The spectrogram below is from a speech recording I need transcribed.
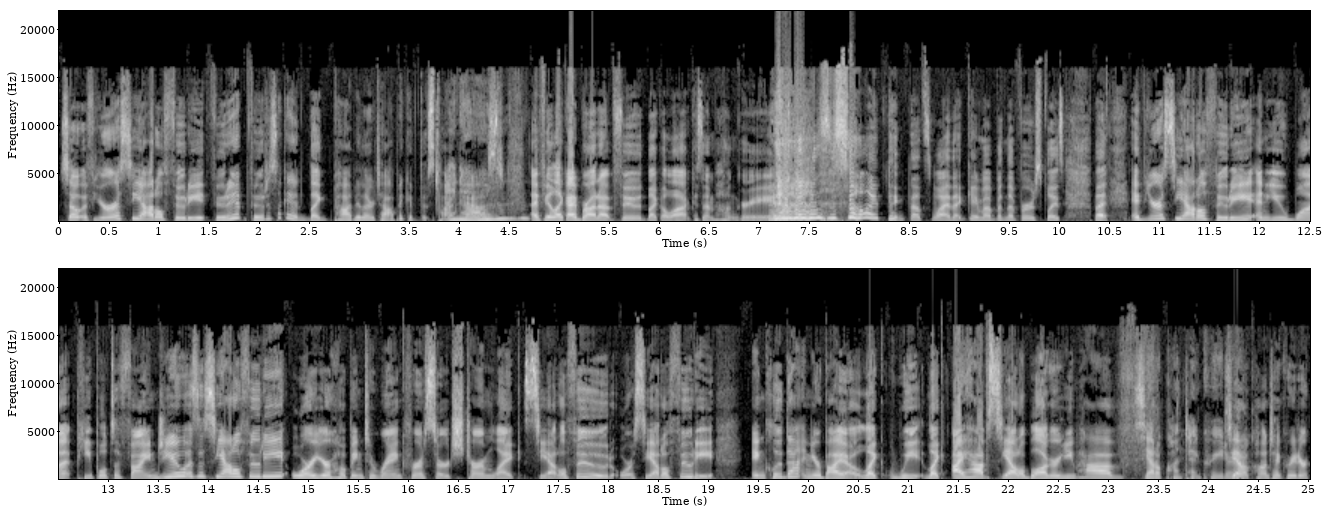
So if you're a Seattle foodie, food food is like a like popular topic of this I podcast. I feel like I brought up food like a lot because I'm hungry. so I think that's why that came up in the first place. But if you're a Seattle foodie and you want people to find you as a Seattle foodie, or you're hoping to rank for a search term like Seattle food or Seattle foodie, include that in your bio. Like we like I have Seattle blogger, you have seattle content creator Seattle content creator.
